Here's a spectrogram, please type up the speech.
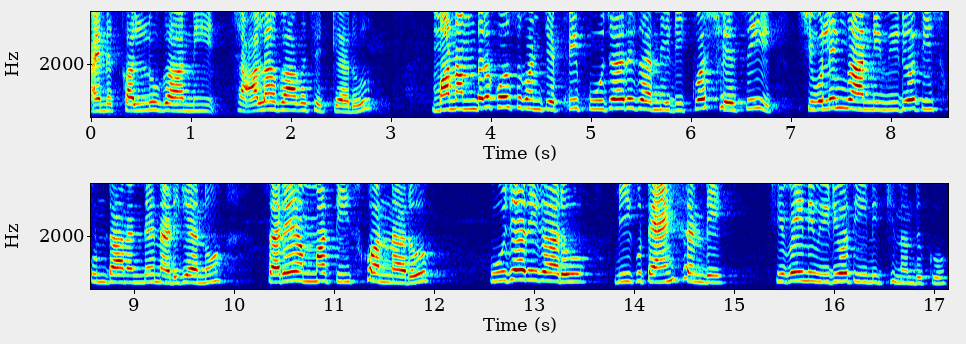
ఆయన కళ్ళు కానీ చాలా బాగా చెక్కారు. మనందరి కోసం అని చెప్పి పూజారి గారిని రిక్వెస్ట్ చేసి శివలింగాన్ని వీడియో తీసుకుంటానండి అని అడిగాను. సరే అమ్మా తీసుకో అన్నారు. పూజారి గారు మీకు థ్యాంక్స్ అండి. శివయ్యని వీడియో తీనిచ్చినందుకు.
